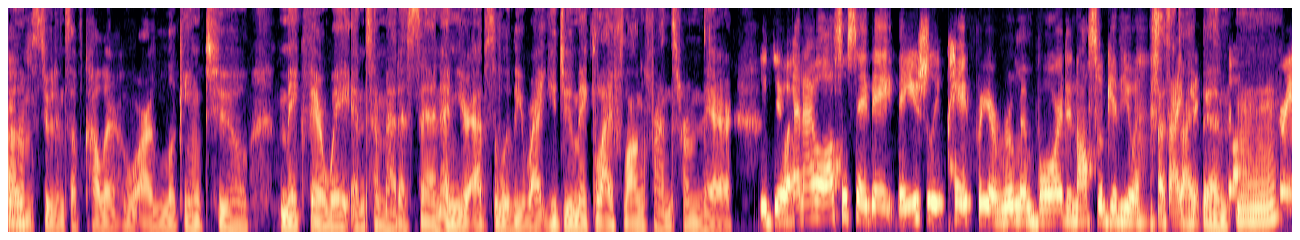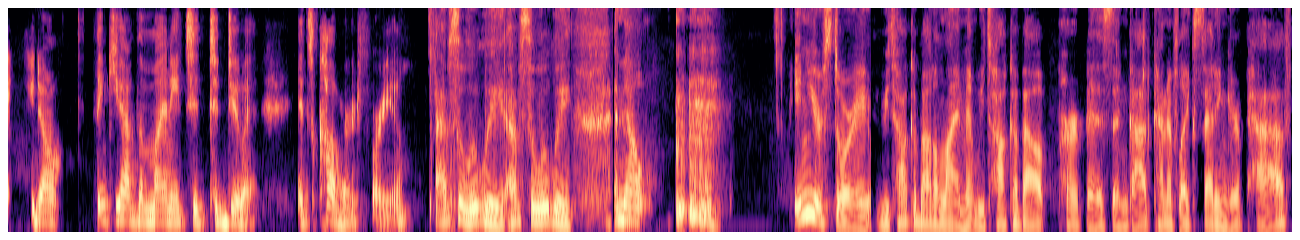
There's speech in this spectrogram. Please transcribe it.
um, students of color who are looking to make their way into medicine. And you're absolutely right. You do make lifelong friends from there. You do. And I will also say they, they usually pay for your room and board and also give you a, a stipend. stipend. Mm-hmm. You don't think you have the money to, to do it. It's covered for you. Absolutely. Absolutely. And now, in your story, we talk about alignment, we talk about purpose and God kind of like setting your path.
